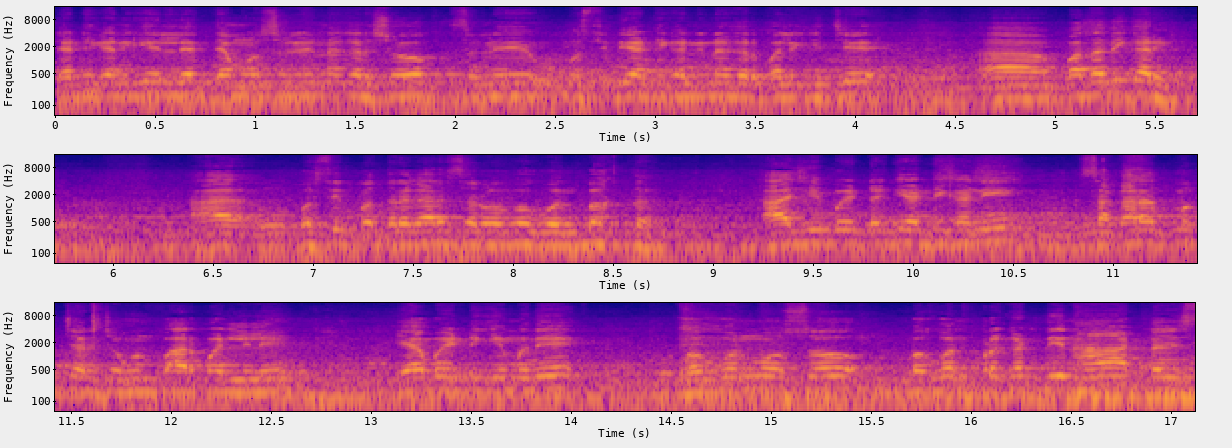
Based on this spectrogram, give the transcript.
त्या ठिकाणी गेलेले आहेत. त्यामुळे सगळे नगरसेवक सगळे उपस्थित या ठिकाणी नगरपालिकेचे पदाधिकारी. उपस्थित पत्रकार सर्व भगवंत भक्त आज ही बैठक या ठिकाणी सकारात्मक चर्चा होऊन पार पडलेली आहे. या बैठकीमध्ये भगवन महोत्सव भगवन प्रकट दिन हा अठ्ठावीस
